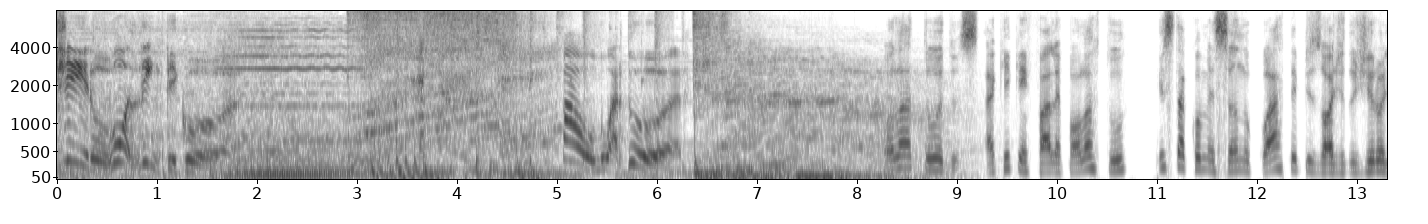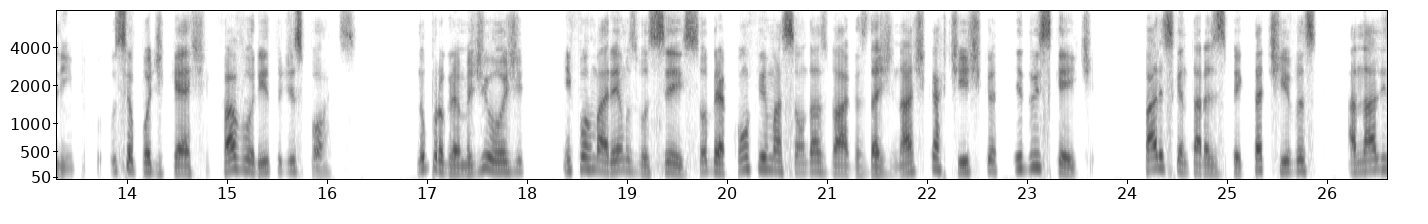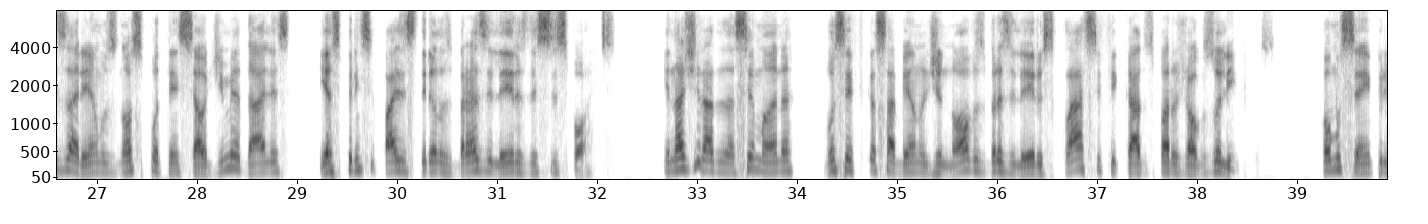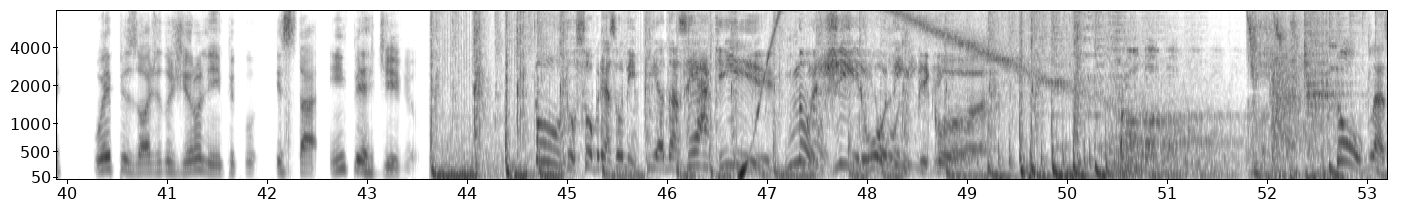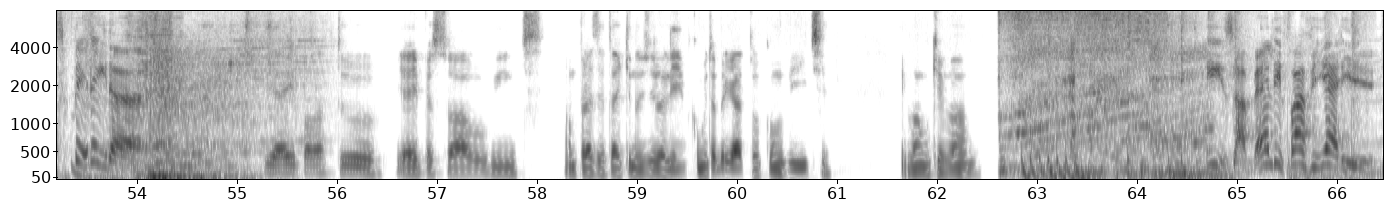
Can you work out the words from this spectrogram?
Giro Olímpico. Paulo Arthur. Olá a todos, aqui quem fala é Paulo Arthur. Está começando o quarto episódio do Giro Olímpico, o seu podcast favorito de esportes. No programa de hoje, informaremos vocês sobre a confirmação das vagas da ginástica artística e do skate. Para esquentar as expectativas, analisaremos nosso potencial de medalhas e as principais estrelas brasileiras desses esportes. E na girada da semana, você fica sabendo de novos brasileiros classificados para os Jogos Olímpicos. Como sempre, o episódio do Giro Olímpico está imperdível. Tudo sobre as Olimpíadas é aqui, no Giro Olímpico. Douglas Pereira. E aí, Paulo Arthur? E aí, pessoal, ouvintes? É um prazer estar aqui no Giro Olímpico. Muito obrigado pelo convite. E vamos que vamos. Isabelle Favieri.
